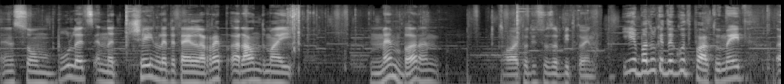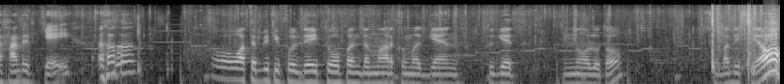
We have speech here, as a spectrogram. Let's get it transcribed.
And some bullets and a chainlet that I'll wrap around my member and... Oh, I thought this was a bitcoin. Yeah, but look at the good part, we made 100k. oh, what a beautiful day to open the marked room again to get no loot. Oh, somebody's here. Oh!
